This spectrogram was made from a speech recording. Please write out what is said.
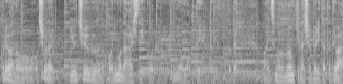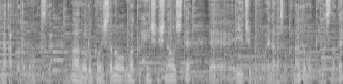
これはあの将来 YouTube の方にも流していこうというふうに思っているということで、まあ、いつもののんきな喋り方ではなかったと思うんですが、まあ、あの録音したのをうまく編集し直して、えー、YouTube の方へ流そうかなと思っていますので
